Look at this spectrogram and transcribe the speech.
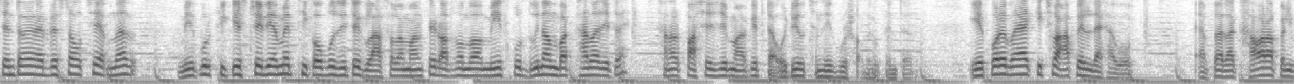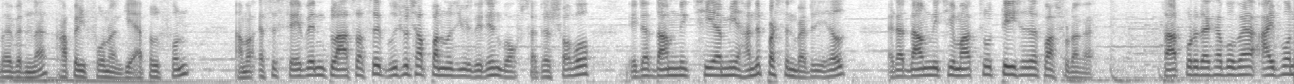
সেন্টারের অ্যাড্রেসটা হচ্ছে আপনার মিরপুর ক্রিকেট স্টেডিয়ামের ঠিক অপোজিটে গ্লাসওয়ালা মার্কেট অথবা মিরপুর দুই নম্বর থানা যেটা, থানার পাশে যে মার্কেটটা ওইটাই হচ্ছে মিরপুর শপিং সেন্টার এরপরে ভাইয়া কিছু আপেল দেখাবো। আপনারা খাওয়ার আপেল ভাবেন না, আপেল ফোন আর কি অ্যাপেল ফোন আমার কাছে সেভেন প্লাস আছে, দুইশো ছাপ্পান্ন জিবি ভেরিয়েন্ট বক্স চার্জার সহ। এটার দাম নিচ্ছি আমি হান্ড্রেড পার্সেন্ট ব্যাটারি হেলথ এটার দাম নিচ্ছি মাত্র তেইশ হাজার পাঁচশো টাকা। তারপরে দেখাবো ভাই আইফোন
